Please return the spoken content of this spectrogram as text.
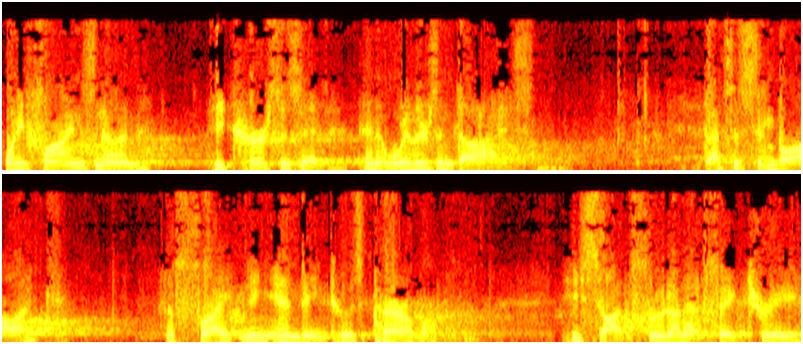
When he finds none, he curses it and it withers and dies. That's a symbolic, a frightening ending to his parable. He sought fruit on that fig tree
